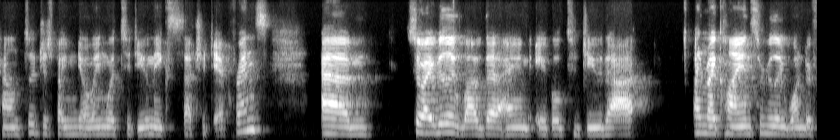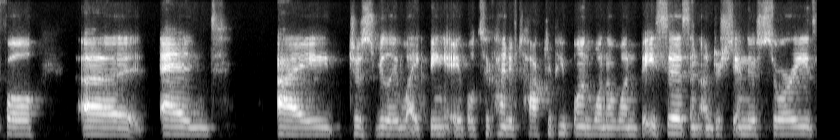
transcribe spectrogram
counsel just by knowing what to do makes such a difference. Um, so I really love that I am able to do that and my clients are really wonderful. Uh, and I just really like being able to kind of talk to people on one-on-one basis and understand their stories.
